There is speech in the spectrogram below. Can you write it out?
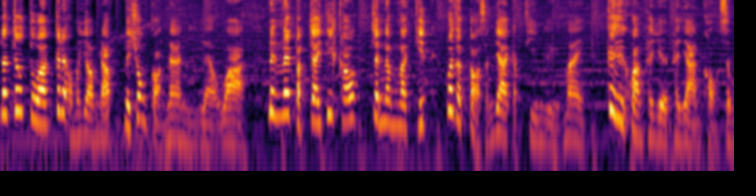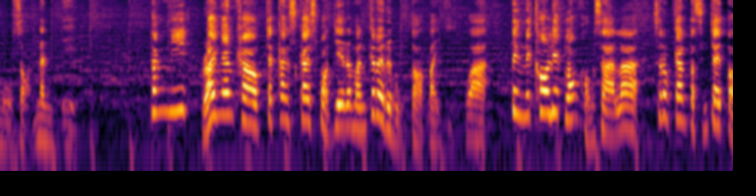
และเจ้าตัวก็ได้ออกมายอมรับในช่วงก่อนหน้านี้แล้วว่าหนึ่งในปัจจัยที่เขาจะนำมาคิดว่าจะต่อสัญญากับทีมหรือไม่ ก็คือความทะเยอทะยานของสโมสรนนั่นเอง ทั้งนี้รายงานข่าวจากทาง Sky Sport เยอรมันก็ได้ระบุต่อไปอีกว่าหนึ่งในข้อเรียกร้องของซาร่าสำหรับการตัดสินใจต่อ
